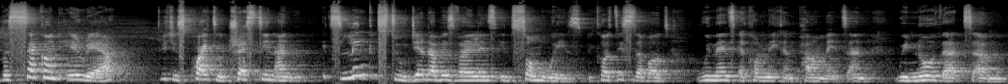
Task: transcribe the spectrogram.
The second area, which is quite interesting and it's linked to gender based violence in some ways because this is about women's economic empowerment. And we know that um,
